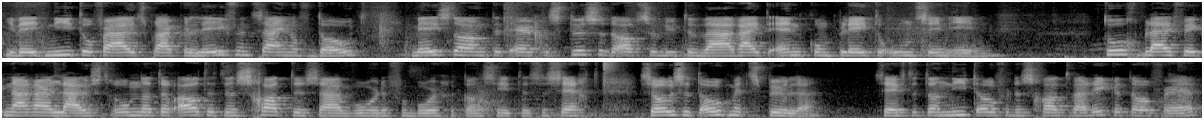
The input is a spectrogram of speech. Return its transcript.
Je weet niet of haar uitspraken levend zijn of dood. Meestal hangt het ergens tussen de absolute waarheid en complete onzin in. Toch blijf ik naar haar luisteren, omdat er altijd een schat tussen haar woorden verborgen kan zitten. Ze zegt: Zo is het ook met spullen. Ze heeft het dan niet over de schat waar ik het over heb,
